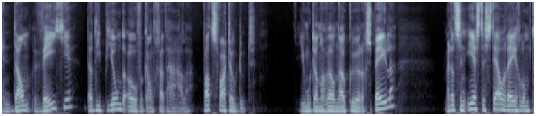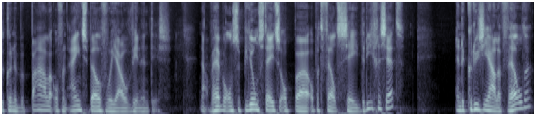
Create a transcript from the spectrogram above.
En dan weet je dat die pion de overkant gaat halen, wat zwart ook doet. Je moet dan nog wel nauwkeurig spelen, maar dat is een eerste stelregel om te kunnen bepalen of een eindspel voor jou winnend is. Nou, we hebben onze pion steeds op, uh, op het veld C3 gezet. En de cruciale velden,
